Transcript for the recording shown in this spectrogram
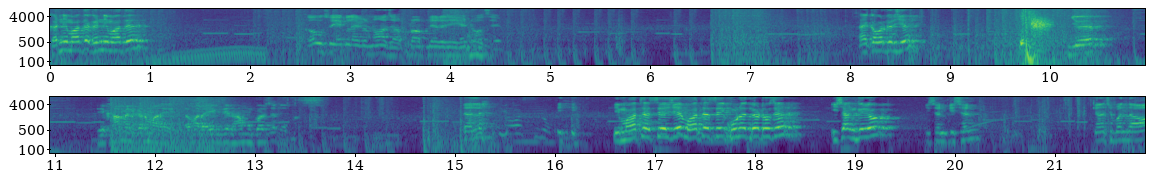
ઘરની માથે ઘરની માથે. કહું છું એકલા એકલા ન જા પ્રો પ્લેયર હેઠો છે. આ કવર કરજે. જો એક. એ હામેલ કરમાં છે તમારા એક જણ હામું કરશે ને ચાલે. એ માથે છે જે માથે છે ખૂણે જ બેઠો છે. ઈશાન ગયો કિશન કિશન ક્યાં છે બંદા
